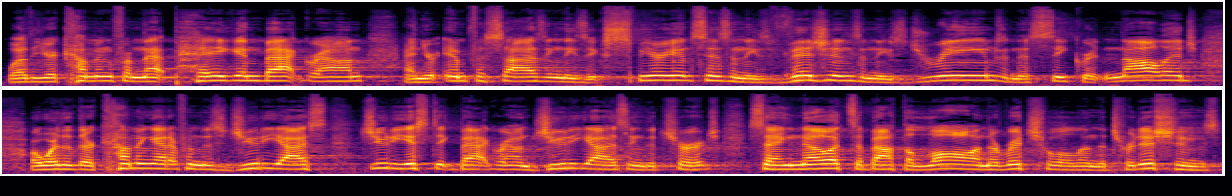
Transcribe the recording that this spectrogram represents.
Whether you're coming from that pagan background and you're emphasizing these experiences and these visions and these dreams and this secret knowledge, or whether they're coming at it from this Judaistic background, Judaizing the church, saying, no, it's about the law and the ritual and the traditions,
